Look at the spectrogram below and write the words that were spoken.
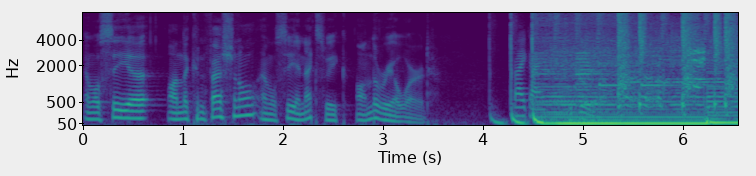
and we'll see you on the confessional and we'll see you next week on the real word. Bye guys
